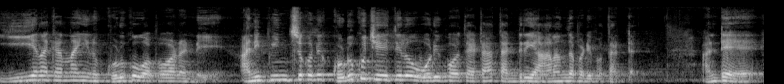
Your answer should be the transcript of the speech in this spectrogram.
ఈయనకన్నా ఈయన కొడుకు గొప్పవాడండి. అనిపించుకుని కొడుకు చేతిలో ఓడిపోతాట తండ్రి ఆనందపడిపోతాట. అంటే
